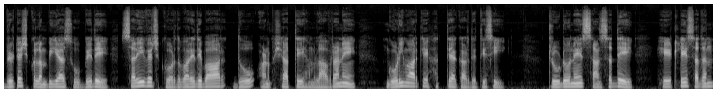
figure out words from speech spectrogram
ਬ੍ਰਿਟਿਸ਼ ਕੋਲੰਬੀਆ ਸੂਬੇ ਦੇ ਸਰੀ ਵਿੱਚ ਗੁਰਦੁਆਰੇ ਦੇ ਬਾਹਰ ਦੋ ਅਣਪਛਾਤੇ ਹਮਲਾਵਰਾਂ ਨੇ ਗੋਲੀ ਮਾਰ ਕੇ ਹੱਤਿਆ ਕਰ ਦਿੱਤੀ ਸੀ। ਟਰੂਡੋ ਨੇ ਸੰਸਦ ਦੇ ਹੇਠਲੇ ਸਦਨ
